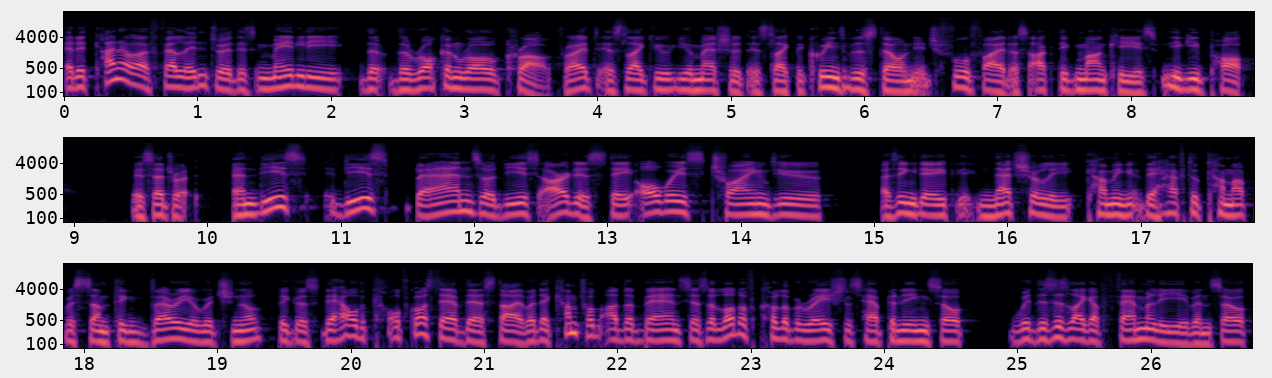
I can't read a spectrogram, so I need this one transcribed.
and it kind of I fell into it. It's mainly the the rock and roll crowd, right? It's like you you mentioned. It's like the Queens of the Stone Age, Foo Fighters, Arctic Monkeys, Iggy Pop, etc. And these these bands or these artists, they always trying to. I think they naturally coming. They have to come up with something very original because they have, of course, they have their style, but they come from other bands. There's a lot of collaborations happening. So with this is like a family even. So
